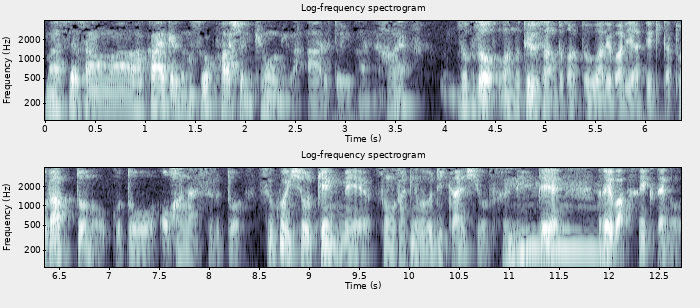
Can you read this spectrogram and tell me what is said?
町田さんは若いけれども、すごくファッションに興味があるという感じですね。はいそれこそあのテルさんとかと我々やってきたトラットのことをお話しするとすごい一生懸命その先のことを理解しようとされていて例えばネクタイの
